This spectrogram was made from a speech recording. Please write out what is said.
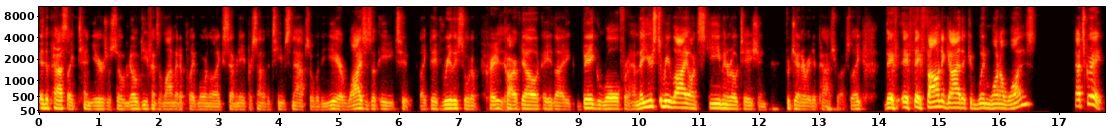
in the past like 10 years or so, no defensive lineman have played more than like 78% of the team snaps over the year. Wise is at 82. Like they've really sort of crazy carved out a like big role for him. They used to rely on scheme and rotation for generated pass rush. Like they if they found a guy that could win one-on-ones, that's great.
